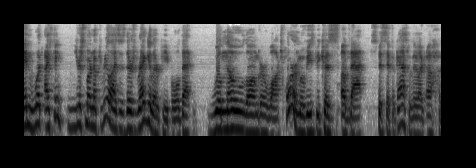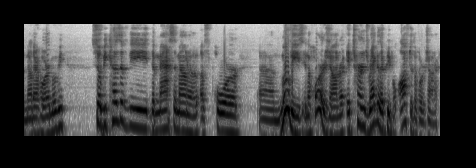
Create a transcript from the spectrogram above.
And what I think you're smart enough to realize is there's regular people that will no longer watch horror movies because of that specific aspect. They're like, oh, another horror movie. So because of the the mass amount of, of poor um, movies in the horror genre, it turns regular people off to the horror genre,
